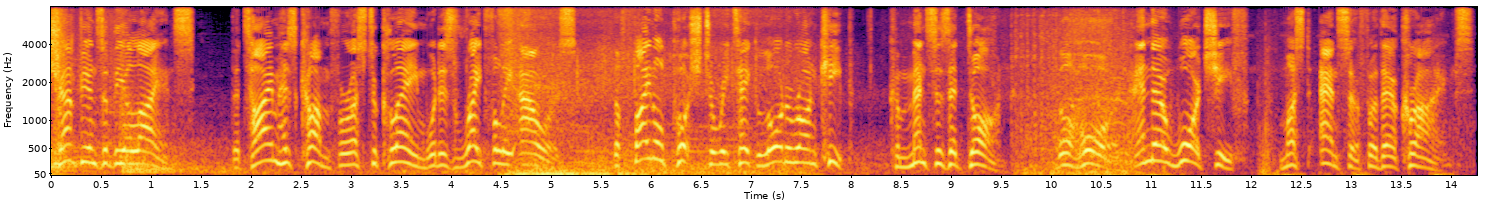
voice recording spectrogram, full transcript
Champions of the Alliance, the time has come for us to claim what is rightfully ours. The final push to retake Lordaeron Keep commences at dawn. The Horde and their war chief must answer for their crimes.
